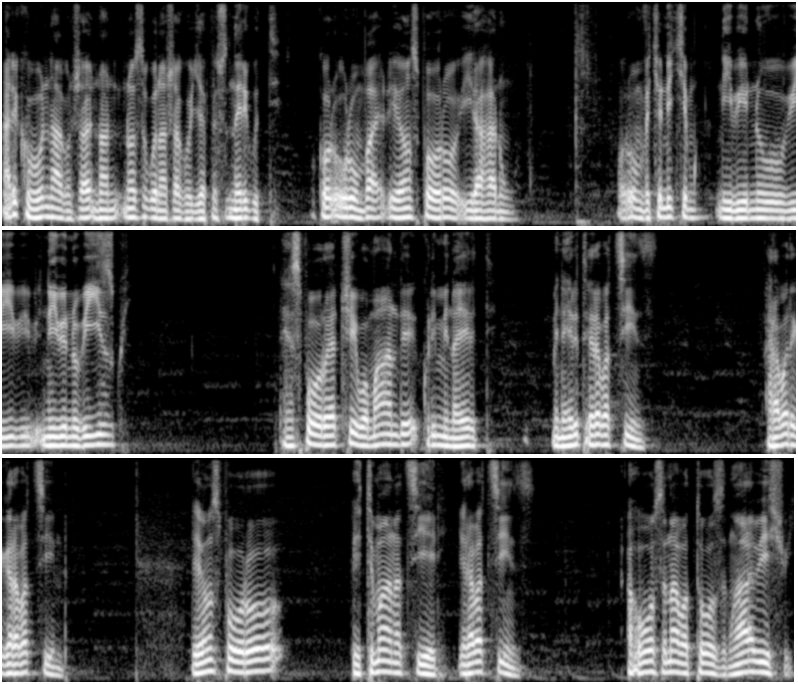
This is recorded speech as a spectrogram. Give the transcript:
ariko ubu ntabwo nshaka ubwo nashaka kubigira peresiyoneri gute? Kuko urumva leon siporo irahanwa. Urumva icyo ni kimwe. Ni ibintu bizwi. Leon siporo yaciwe amande kuri minayerite minayerite yarabatsinze. Arabarega arabatsinda. Leon siporo hitimana tsiyeri yarabatsinze. Abo bose ni abatoza mwarabishyuye.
